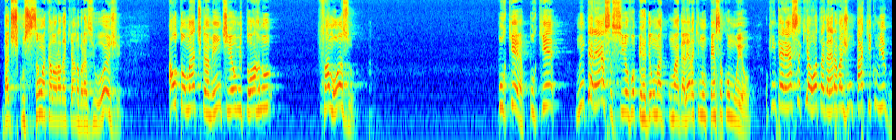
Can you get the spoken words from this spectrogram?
da discussão acalorada que há no Brasil hoje, automaticamente eu me torno famoso. Por quê? Porque não interessa se eu vou perder uma, uma galera que não pensa como eu. O que interessa é que a outra galera vai juntar aqui comigo.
